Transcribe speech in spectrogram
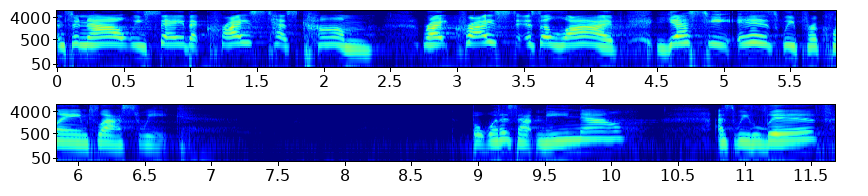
And so now we say that Christ has come, right? Christ is alive. Yes, he is, we proclaimed last week. But what does that mean now? As we live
